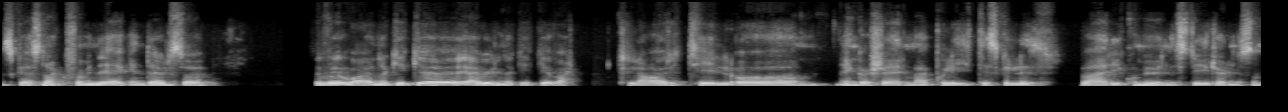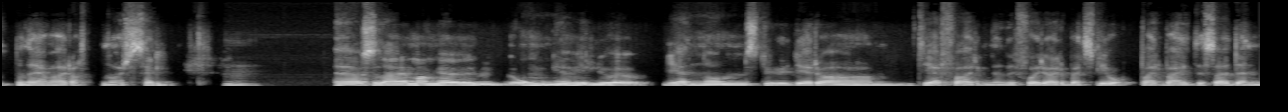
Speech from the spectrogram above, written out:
Skal jeg snakke for min egen del, så var jeg nok ikke Jeg ville nok ikke vært klar til å engasjere meg politisk eller være i kommunestyret eller noe sånt når jeg var 18 år selv. Mm. Eh, Så det er mange unge vil jo gjennom studier og de erfaringene de får i arbeidslivet, opparbeide seg den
